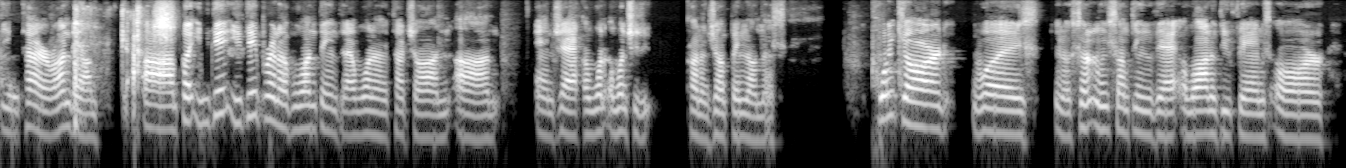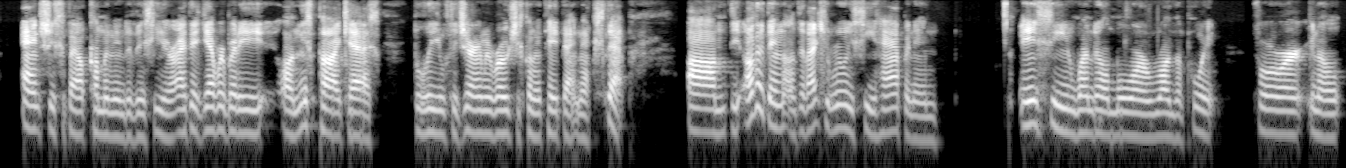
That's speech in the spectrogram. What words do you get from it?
the entire rundown. Uh, but you did you did bring up one thing that I want to touch on. Um, and Jack, I want I want you to kind of jump in on this point guard was, you know, certainly something that a lot of Duke fans are anxious about coming into this year. I think everybody on this podcast believes that Jeremy Roach is going to take that next step. Um, the other thing that I can really see happening is seeing Wendell Moore run the point for, you know,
